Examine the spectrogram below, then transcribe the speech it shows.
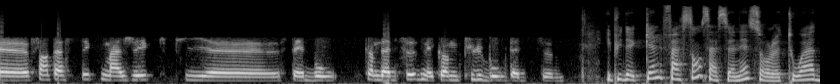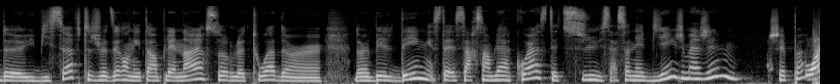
euh, fantastique, magique, puis euh, c'était beau. comme d'habitude, mais comme plus beau que d'habitude. Et puis, de quelle façon ça sonnait sur le toit de Ubisoft? Je veux dire, on était en plein air sur le toit d'un d'un building. C'était- Ça ressemblait à quoi? C'était-tu, ça sonnait bien, j'imagine? Je sais pas. Ouais,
